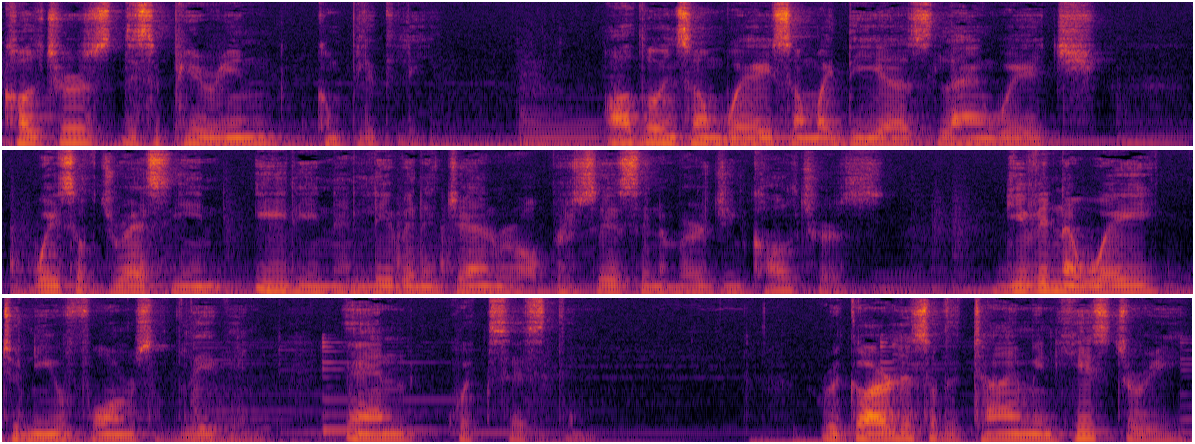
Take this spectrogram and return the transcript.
cultures disappearing completely. Although, in some ways, some ideas, language, ways of dressing, eating, and living in general persist in emerging cultures, giving way to new forms of living and coexisting. Regardless of the time in history,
